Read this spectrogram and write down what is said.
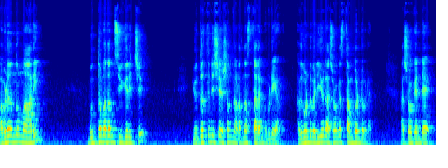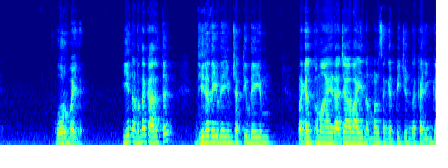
അവിടെ നിന്നും മാറി ബുദ്ധമതം സ്വീകരിച്ച് യുദ്ധത്തിന് ശേഷം നടന്ന സ്ഥലം ഇവിടെയാണ്. അതുകൊണ്ട് വലിയൊരു അശോക സ്തംഭമുണ്ട് ഇവിടെ. അശോകന്റെ ഓർമ്മയിൽ ഈ നടന്ന കാലത്ത് ധീരതയുടെയും ശക്തിയുടെയും പ്രഗത്ഭമായ രാജാവായി നമ്മൾ സങ്കല്പിച്ചിരുന്ന കലിംഗ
